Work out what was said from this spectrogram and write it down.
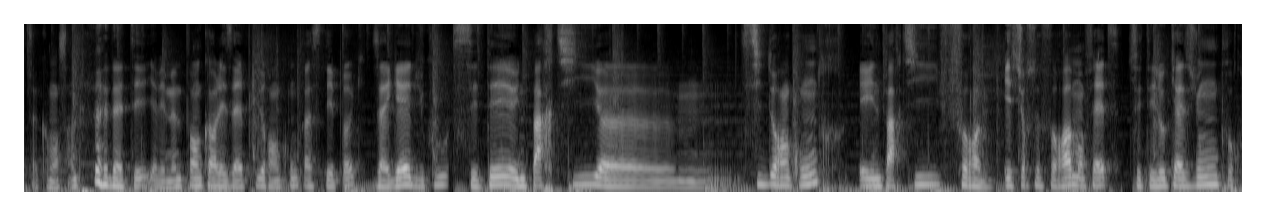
ça commence un peu à dater. Il n'y avait même pas encore les applis de rencontre à cette époque. Zagay, du coup, c'était une partie site de rencontre et une partie forum. Et sur ce forum, en fait, c'était l'occasion pour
